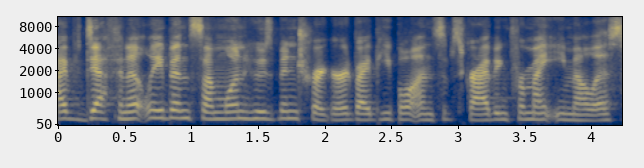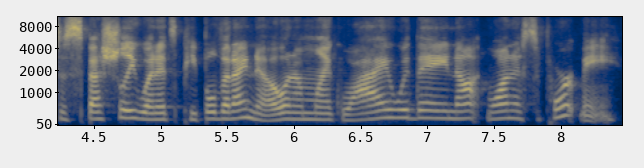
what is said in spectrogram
I've definitely been someone who's been triggered by people unsubscribing from my email list, especially when it's people that I know. And I'm like, why would they not want to support me?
